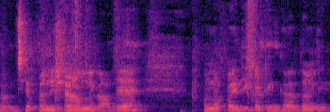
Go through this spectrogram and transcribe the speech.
ਹਾਂਜੀ, ਆਪਾਂ ਨਿਸ਼ਾਨ ਲਗਾ ਲਿਆ ਹੈ। ਹੁਣ ਆਪਾਂ ਇਹਦੀ ਕਟਿੰਗ ਕਰ ਦਾਂਗੇ।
